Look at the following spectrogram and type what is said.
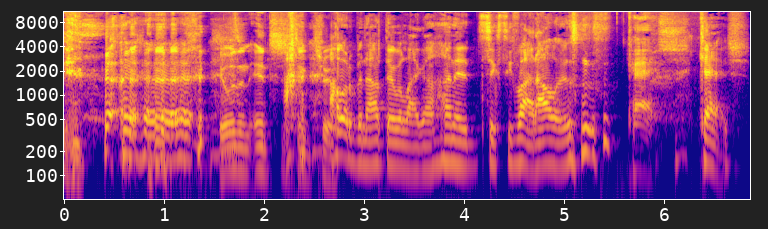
It was an interesting trip. I would have been out there with like hundred sixty-five dollars Cash. cash.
